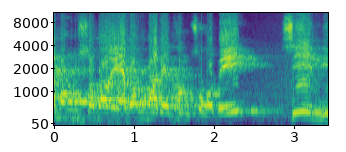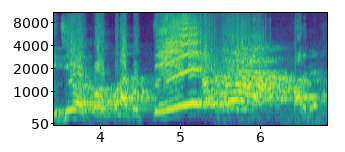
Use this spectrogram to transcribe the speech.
এমন সময় এমন ভাবে ধ্বংস হবে, সে নিজেও কল্পনা করতে পারবে না।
